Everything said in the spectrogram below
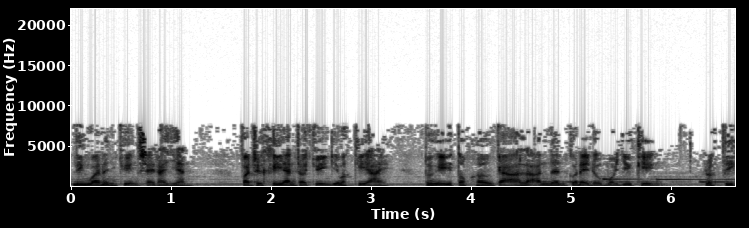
liên quan đến chuyện xảy ra với anh. Và trước khi anh trò chuyện với bất kỳ ai, tôi nghĩ tốt hơn cả là anh nên có đầy đủ mọi dữ kiện. Rất tiếc,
